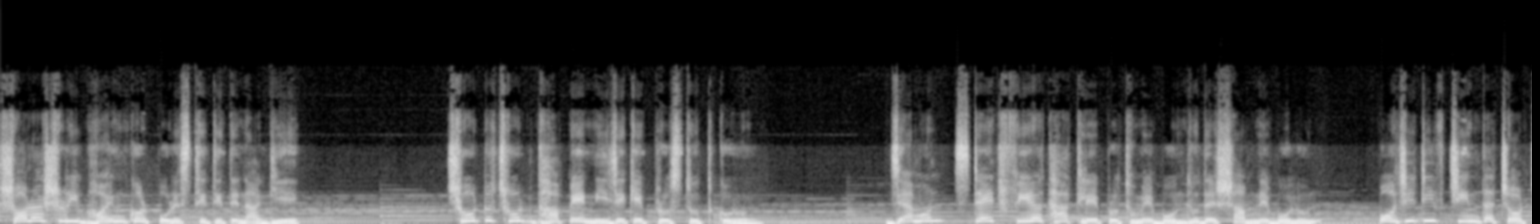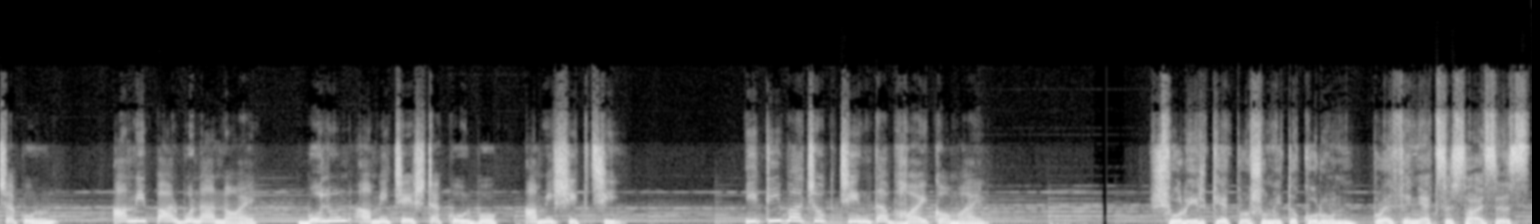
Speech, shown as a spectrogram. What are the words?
সরাসরি ভয়ঙ্কর পরিস্থিতিতে না গিয়ে। ছোট ছোট ধাপে নিজেকে প্রস্তুত করুন। যেমন স্টেট ফিয়ার থাকলে প্রথমে বন্ধুদের সামনে বলুন পজিটিভ চিন্তা চর্চা করুন, আমি পারব না নয়, বলুন, আমি চেষ্টা করব, আমি শিখছি। ইতিবাচক চিন্তা ভয় কমায়। শরীরকে প্রশমিত করুন ব্রেথিং এক্সারসাইজেস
